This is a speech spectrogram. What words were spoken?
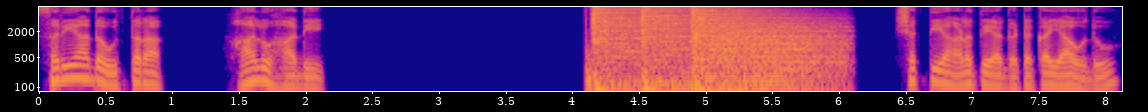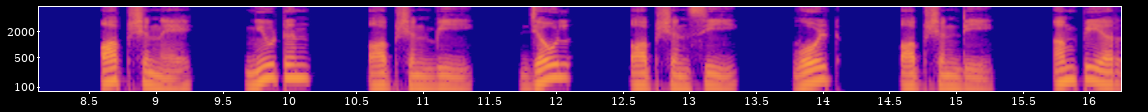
ಸರಿಯಾದ ಉತ್ತರ, ಹಾಲು ಹಾದಿ. ಶಕ್ತಿಯ ಅಳತೆಯ ಘಟಕ ಯಾವುದು? Option A Newton option B joule option C volt option D ampere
